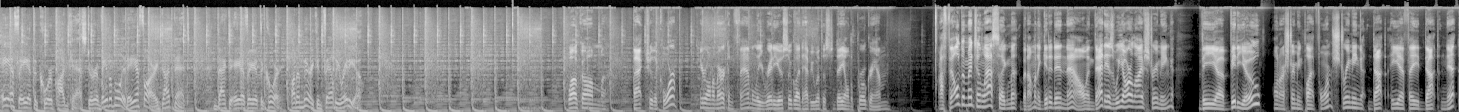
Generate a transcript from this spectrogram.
AFA at the Core podcast are available at afr.net. Back to AFA at the Core on American Family Radio. Welcome back to the core here on American Family Radio. So glad to have you with us today on the program. I failed to mention last segment, but I'm going to get it in now, and that is we are live streaming the uh, video on our streaming platform, streaming.afa.net,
